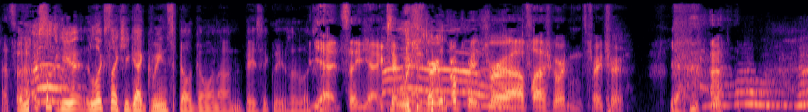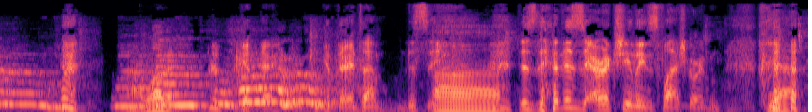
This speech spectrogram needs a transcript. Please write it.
That's It what looks like you, it looks like you got green spell going on. Basically, is what it looks yeah, like. it's a, yeah, except which is very appropriate for uh, Flash Gordon. It's very true. Yeah. I love it. We'll get there. We'll get there in time. This, Uh, this, this is Eric Sheely's Flash Gordon. yeah.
